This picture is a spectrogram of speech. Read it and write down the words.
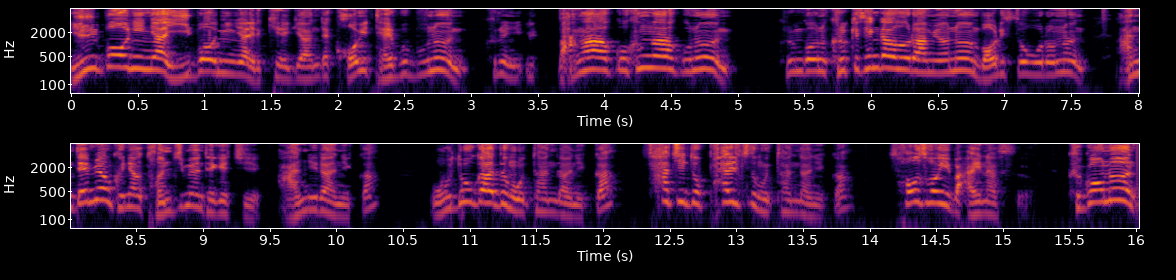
1번이냐 2번이냐 이렇게 얘기하는데 거의 대부분은 그런 일- 망하고 흥하고는 그런 거는 그렇게 생각을 하면은 머릿속으로는 안 되면 그냥 던지면 되겠지. 아니라니까? 오도 가도 못 한다니까? 사지도 팔지도 못 한다니까? 서서히 마이너스. 그거는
